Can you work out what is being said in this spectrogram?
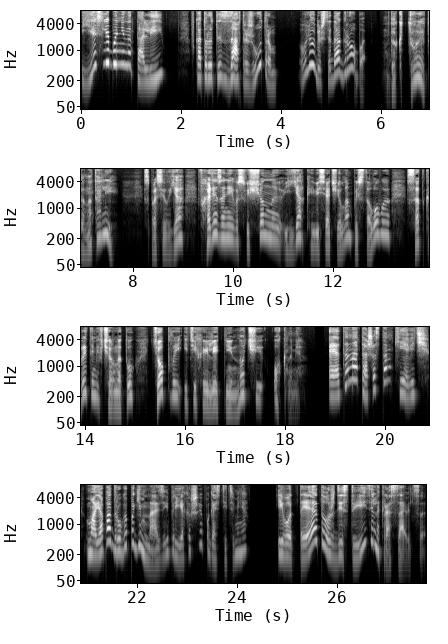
если бы не Натали, в которую ты завтра же утром влюбишься до гроба. Да кто это Натали? — спросил я, входя за ней в освещенную яркой висячей лампой столовую с открытыми в черноту теплой и тихой летней ночи окнами. «Это Наташа Станкевич, моя подруга по гимназии, приехавшая погостить у меня. И вот это уж действительно красавица,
